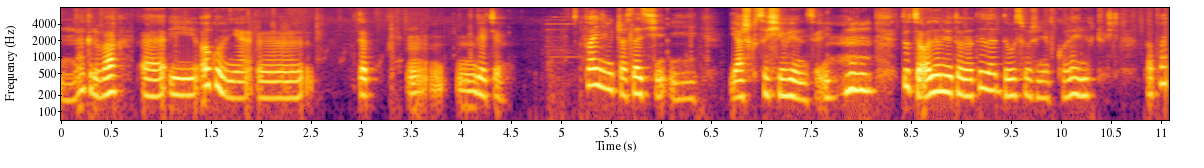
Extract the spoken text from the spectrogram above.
nagrywa i ogólnie tak, wiecie, Fajnie mi czas leci i ja aż chce się więcej. To co, ode mnie to na tyle. Do usłyszenia w kolejnych. Cześć. Pa, pa!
